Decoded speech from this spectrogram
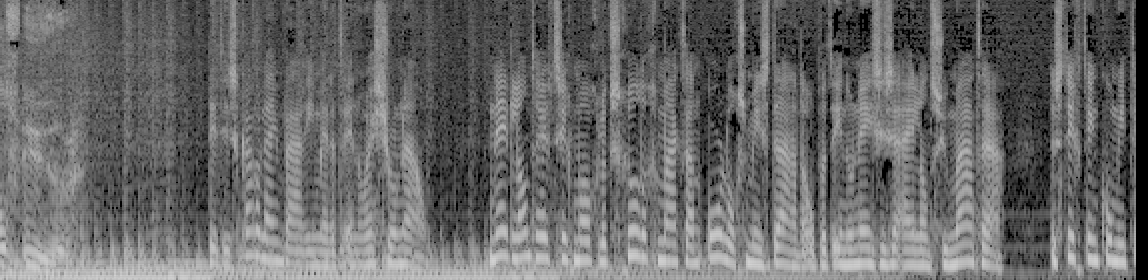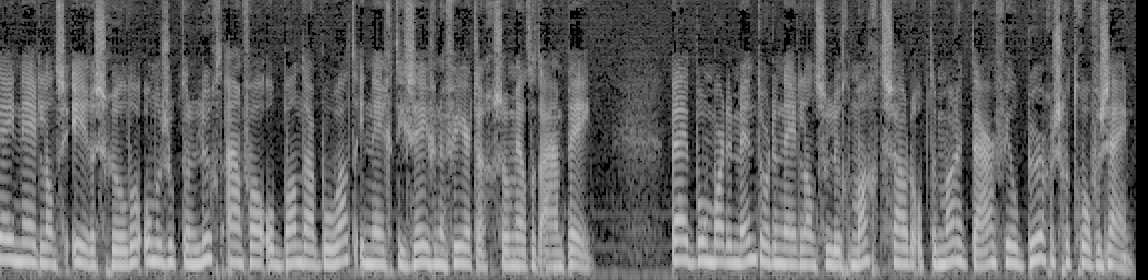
12 uur. Dit is Carolijn Bari met het NOS Journaal. Nederland heeft zich mogelijk schuldig gemaakt aan oorlogsmisdaden... op het Indonesische eiland Sumatra. De stichting Comité Nederlandse Ereschulden... onderzoekt een luchtaanval op Banda Buat in 1947, zo meldt het ANP. Bij het bombardement door de Nederlandse luchtmacht... zouden op de markt daar veel burgers getroffen zijn...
